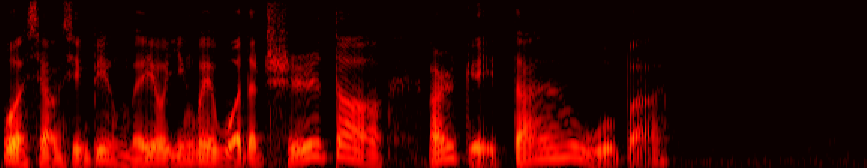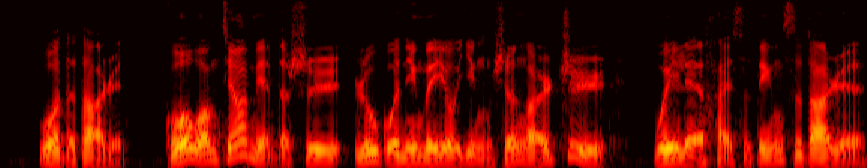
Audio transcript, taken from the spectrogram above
我相信并没有因为我的迟到而给耽误吧。我的大人，国王加冕的事，如果您没有应声而至，威廉·海斯丁斯大人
